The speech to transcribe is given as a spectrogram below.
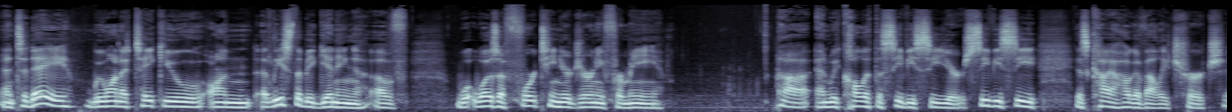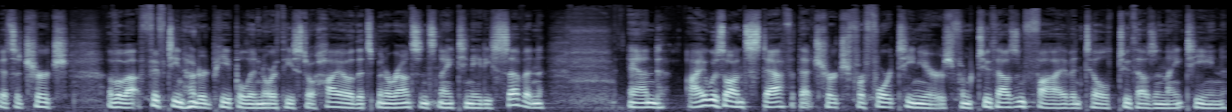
And today we want to take you on at least the beginning of what was a 14 year journey for me. Uh, and we call it the CVC years. CVC is Cuyahoga Valley Church. It's a church of about 1,500 people in Northeast Ohio that's been around since 1987. And I was on staff at that church for 14 years, from 2005 until 2019.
